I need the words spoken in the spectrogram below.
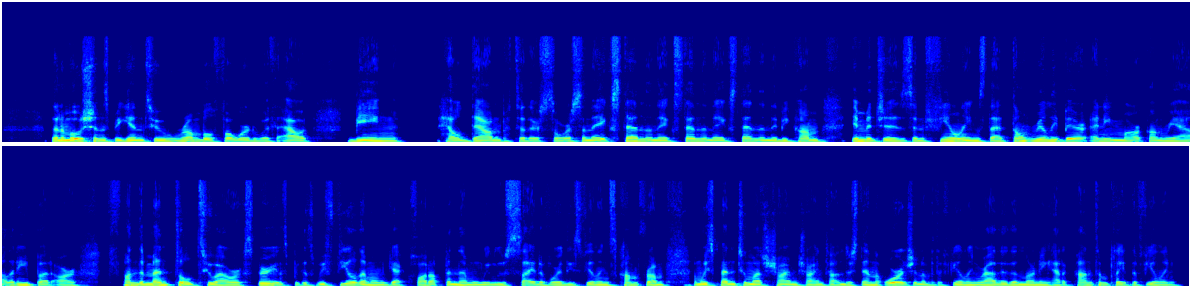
then emotions begin to rumble forward without being held down to their source and they extend and they extend and they extend and they become images and feelings that don't really bear any mark on reality but are fundamental to our experience because we feel them and we get caught up in them and we lose sight of where these feelings come from and we spend too much time trying to understand the origin of the feeling rather than learning how to contemplate the feeling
